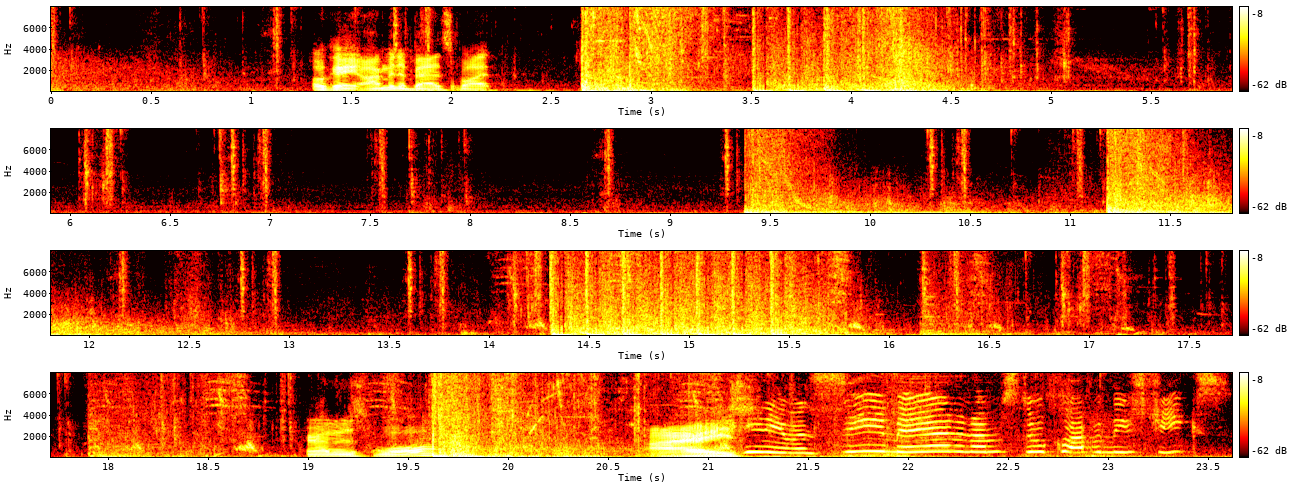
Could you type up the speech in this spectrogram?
Okay, I'm in a bad spot. I got his wall. I can't even see, man, and I'm still clapping these cheeks.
